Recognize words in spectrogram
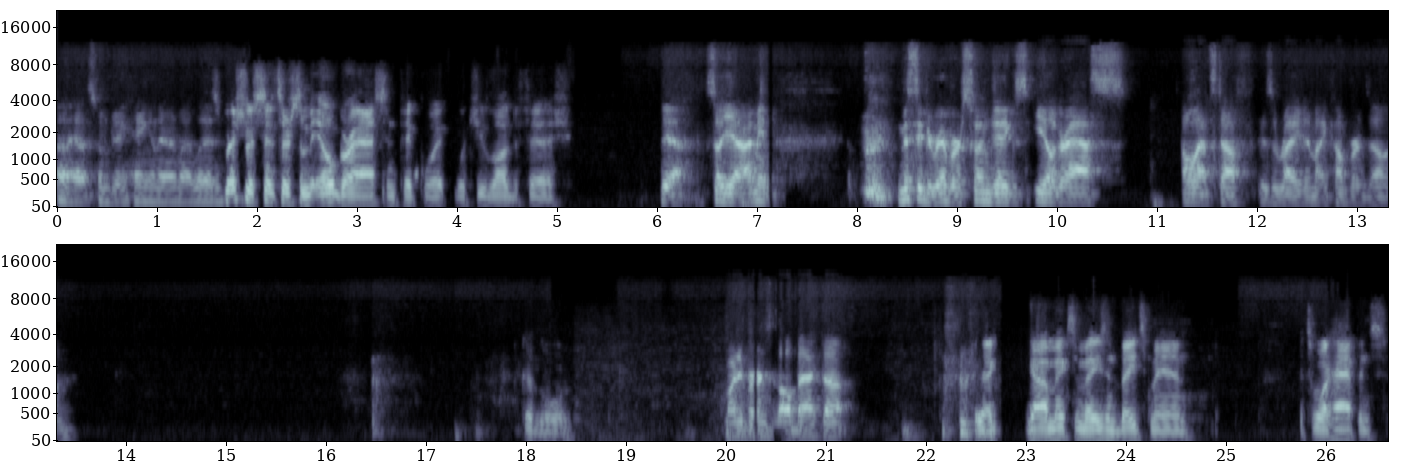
thought I had a swim jig hanging there in my lid. especially since there's some eelgrass in Pickwick, which you love to fish. Yeah. So yeah, I mean, Mississippi River swim jigs, eel grass, all that stuff is right in my comfort zone. Good lord. Marty Burns is all backed up. that guy makes amazing baits, man. It's what happens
